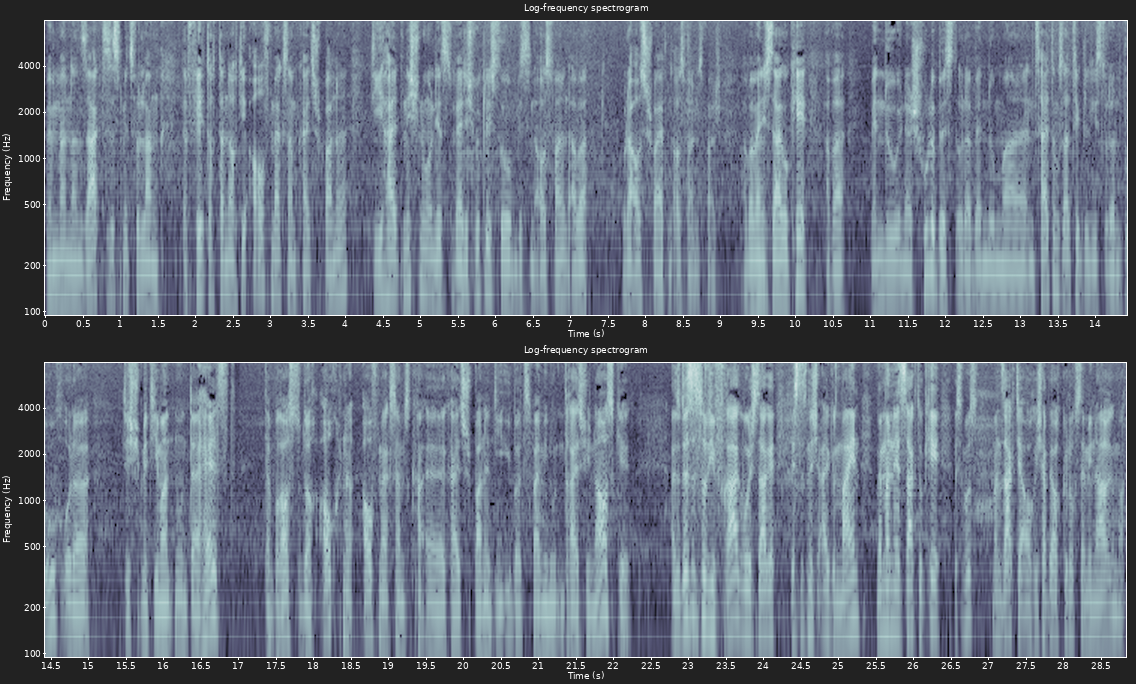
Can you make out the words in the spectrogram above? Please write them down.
wenn man dann sagt, das ist mir zu lang, da fehlt doch dann auch die Aufmerksamkeitsspanne, die halt nicht nur, und jetzt werde ich wirklich so ein bisschen ausfallend, aber, oder ausschweifend, ausfallen ist falsch, aber wenn ich sage, okay, aber wenn du in der Schule bist oder wenn du mal einen Zeitungsartikel liest oder ein Buch oder dich mit jemandem unterhältst, dann brauchst du doch auch eine Aufmerksamkeitsspanne, die über zwei Minuten 30 hinausgeht. Also das ist so die Frage, wo ich sage, ist es nicht allgemein, wenn man jetzt sagt, okay, es muss, man sagt ja auch, ich habe ja auch genug Seminare gemacht,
